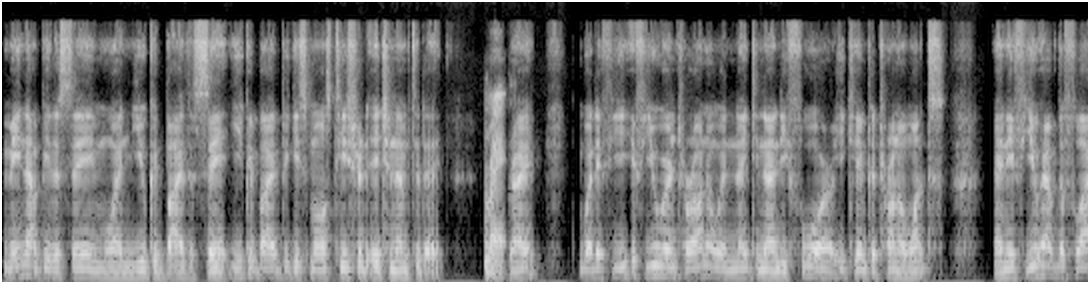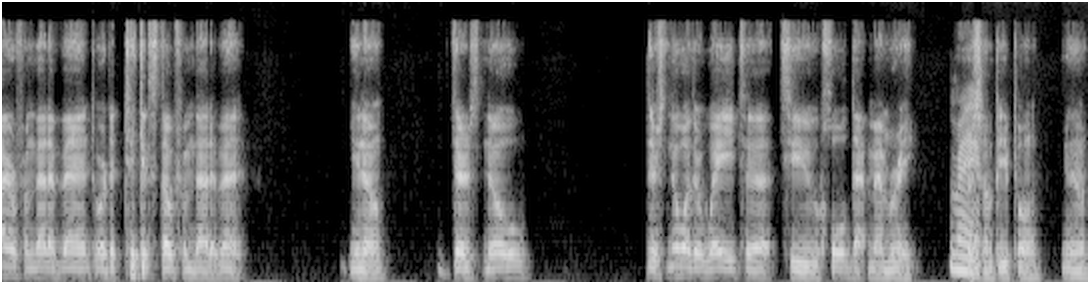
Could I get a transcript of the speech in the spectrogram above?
may not be the same when you could buy the same you could buy a Biggie Smalls t-shirt at H&M today. Right. Right? But if you if you were in Toronto in 1994, he came to Toronto once. And if you have the flyer from that event or the ticket stub from that event, you know there's no there's no other way to to hold that memory right for some people you know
